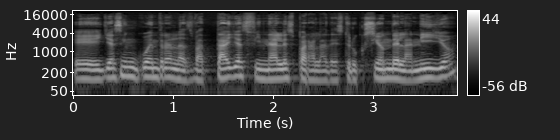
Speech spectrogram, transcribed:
Eh, ya se encuentran las batallas finales para la destrucción del anillo.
